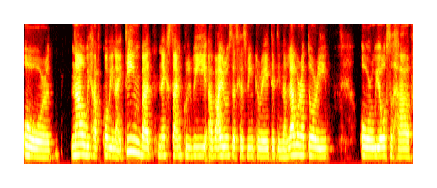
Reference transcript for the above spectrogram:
or now we have COVID-19, but next time could be a virus that has been created in a laboratory, or we also have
